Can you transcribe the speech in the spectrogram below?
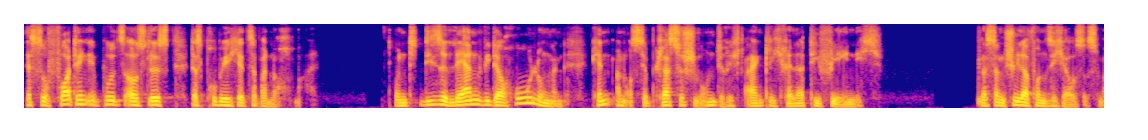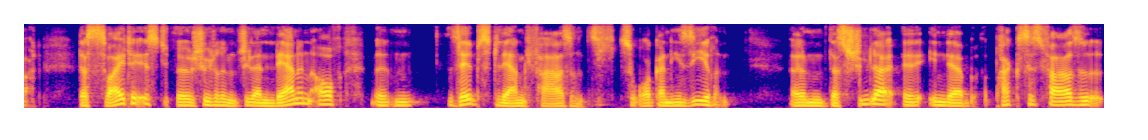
es sofort den Impuls auslöst, das probiere ich jetzt aber nochmal. Und diese Lernwiederholungen kennt man aus dem klassischen Unterricht eigentlich relativ wenig. Dass dann Schüler von sich aus es macht. Das zweite ist, äh, Schülerinnen und Schüler lernen auch, äh, Selbstlernphasen sich zu organisieren. Ähm, dass Schüler äh, in der Praxisphase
